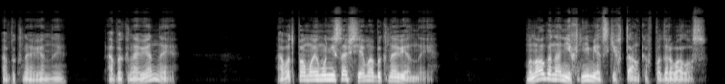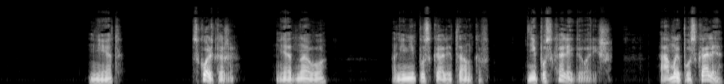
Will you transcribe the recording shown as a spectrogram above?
Обыкновенные. Обыкновенные? А вот, по-моему, не совсем обыкновенные. Много на них немецких танков подорвалось. Нет. Сколько же? Ни одного. Они не пускали танков. Не пускали, говоришь? А мы пускали?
